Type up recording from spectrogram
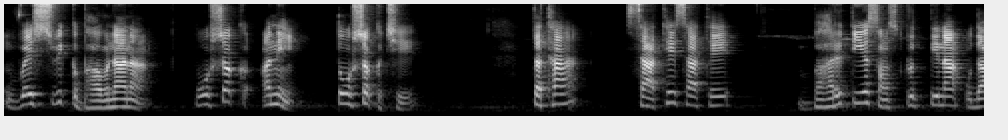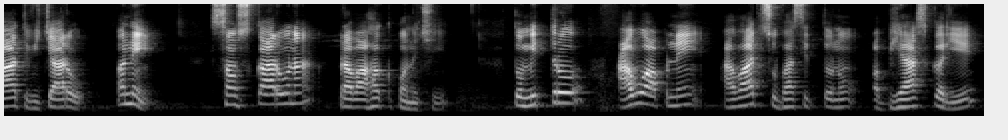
વૈશ્વિક ભાવનાના પોષક અને તોષક છે. તથા સાથે સાથે ભારતીય સંસ્કૃતિના ઉદાત વિચારો અને સંસ્કારોના પ્રવાહક પણ છે. તો મિત્રો, આવો આપણે આવા જ સુભાષિતોનો અભ્યાસ કરીએ.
